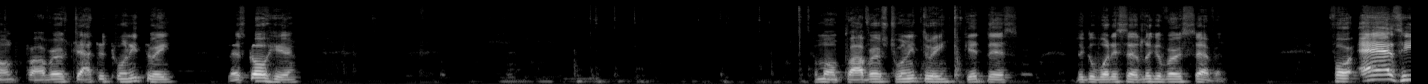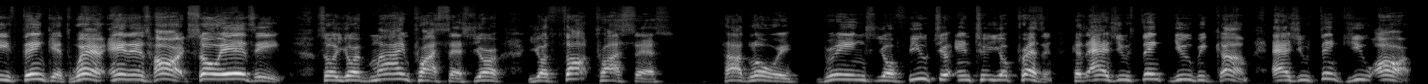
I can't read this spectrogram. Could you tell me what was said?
On Proverbs chapter 23. Let's go here. Come on, Proverbs 23. Get this. Look at what it says. Look at verse 7. For as he thinketh, where in his heart, so is he. So your mind process, your your thought process, how glory brings your future into your present. Because as you think, you become. As you think, you are.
